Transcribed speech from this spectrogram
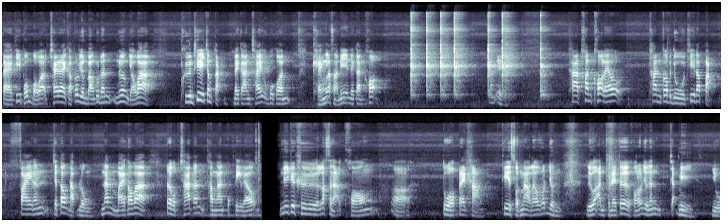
แต่ที่ผมบอกว่าใช้ได้กับรถยนต์บางรุ่นนั้น เนื่องจากว่าพื้นที่จำกัดในการใช้อุปกรณ์แข็งลักษณะนี้ในการเคาะนั่นเอง ถ้าท่านเคาะแล้วท่านก็ไปดูที่หน้าปัดไฟนั้นจะต้องดับลง นั่นหมายความว่าระบบชาร์จนั้นทำงานปกติแล้ว นี่ก็คือลักษณะของอตัวแปลงถ่านที่ส่วนมากแล้วรถยนต์ หรือว่าอันเทอร์เนเตอร์ของรถยนต์นั้นจะมีอยู่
